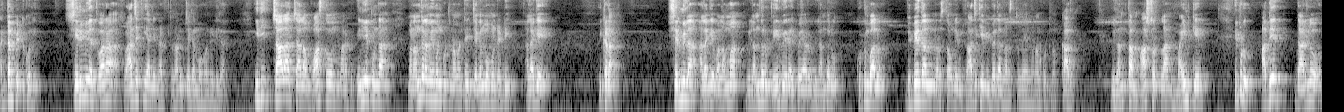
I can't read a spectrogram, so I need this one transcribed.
అడ్డం పెట్టుకొని షర్మిల ద్వారా రాజకీయాన్ని నడుపుతున్నాడు జగన్మోహన్ రెడ్డి గారు. ఇది చాలా చాలా వాస్తవం మనకు తెలియకుండా మనందరం ఏమనుకుంటున్నామంటే జగన్మోహన్ రెడ్డి అలాగే ఇక్కడ షర్మిల అలాగే వాళ్ళమ్మ వీళ్ళందరూ వేరువేరు అయిపోయారు. వీళ్ళందరూ కుటుంబాలు విభేదాలు నడుస్తూ ఉన్నాయి. రాజకీయ విభేదాలు నడుస్తున్నాయని మనం అనుకుంటున్నాం. కాదు. వీళ్ళంతా మాస్టర్ ప్లాన్ మైండ్ గేమ్. ఇప్పుడు అదే దారిలో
